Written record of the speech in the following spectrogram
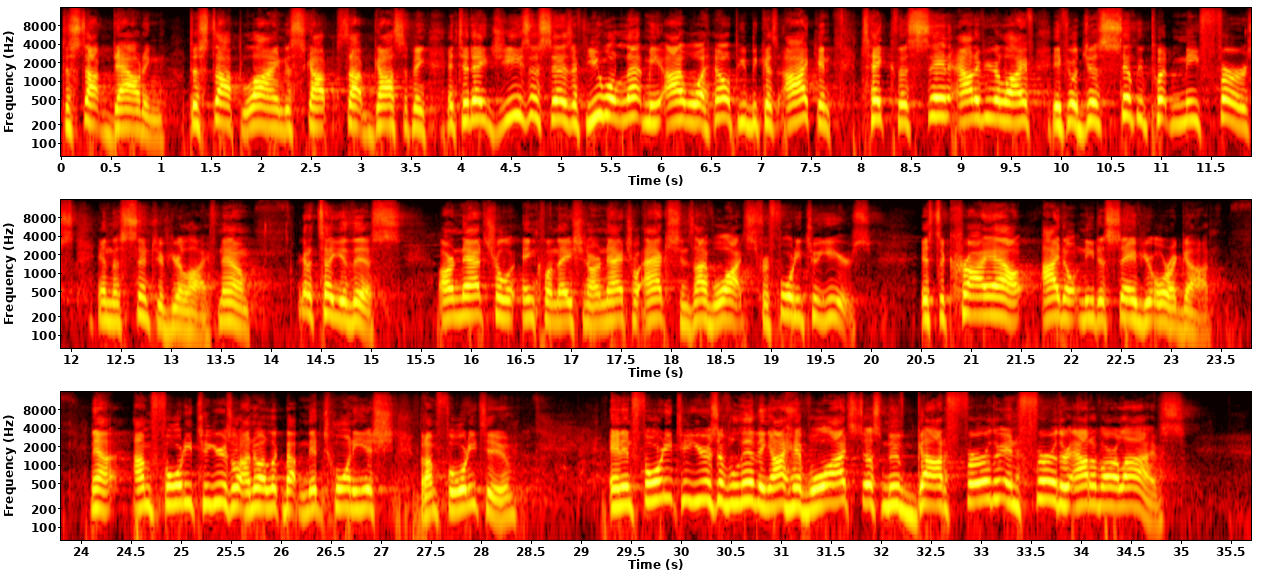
to stop doubting, to stop lying, to stop, stop gossiping. And today, Jesus says, If you will let me, I will help you because I can take the sin out of your life if you'll just simply put me first in the center of your life. Now, I got to tell you this our natural inclination, our natural actions, I've watched for 42 years, is to cry out, I don't need a Savior or a God. Now, I'm 42 years old. I know I look about mid 20 ish, but I'm 42. And in 42 years of living, I have watched us move God further and further out of our lives.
